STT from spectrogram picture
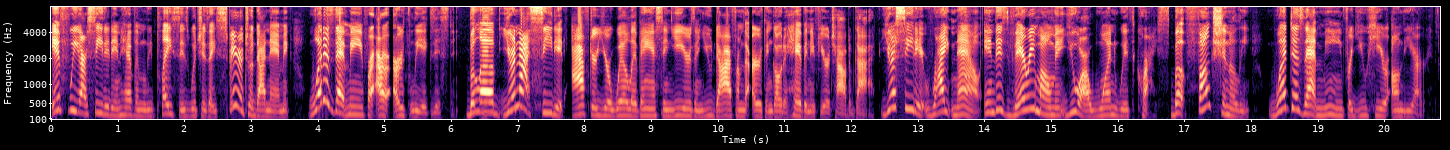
if we are seated in heavenly places, which is a spiritual dynamic, what does that mean for our earthly existence? Beloved, you're not seated after you're well advanced in years and you die from the earth and go to heaven if you're a child of God. You're seated right now. In this very moment, you are one with Christ. But functionally, what does that mean for you here on the earth?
